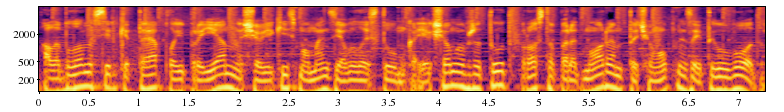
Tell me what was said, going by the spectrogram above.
Але було настільки тепло і приємно, що в якийсь момент з'явилась думка: якщо ми вже тут, просто перед морем, то чому б не зайти у воду?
